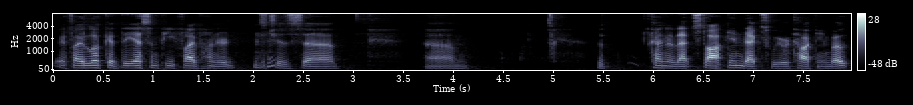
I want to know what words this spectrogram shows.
If I look at the S and P five which is uh, um, the kind of that stock index we were talking about,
